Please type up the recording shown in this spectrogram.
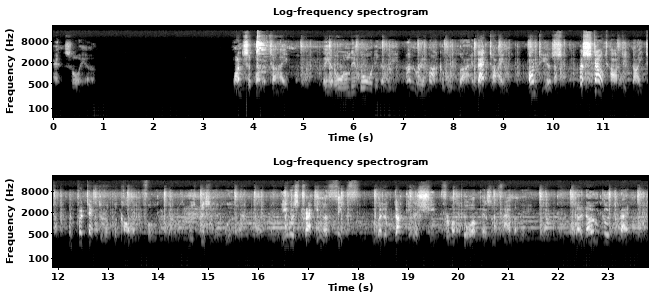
and Zoya. Once upon a time, they had all lived ordinary, unremarkable lives. At that time, Pontius, a stout hearted knight and protector of the common folk, was busy at work. He was tracking a thief who had abducted a sheep from a poor peasant family. The no good bandit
